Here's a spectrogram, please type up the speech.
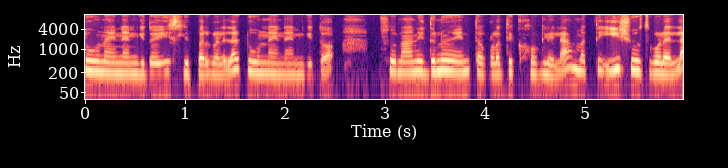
ಟೂ ನೈನ್ ನೈನ್ಗಿದ್ದು, ಈ ಸ್ಲಿಪ್ಪರ್ಗಳೆಲ್ಲ ಟೂ ನೈನ್ ನೈನ್ಗಿದ್ದು. ಸೊ ನಾನು ಇದನ್ನು ಏನು ತೊಗೊಳೋದಕ್ಕೆ ಹೋಗಲಿಲ್ಲ. ಮತ್ತು ಈ ಶೂಸ್ಗಳೆಲ್ಲ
